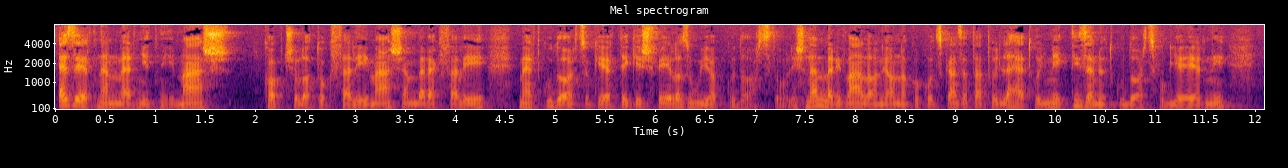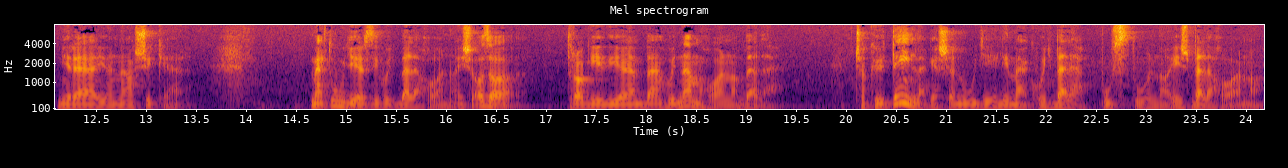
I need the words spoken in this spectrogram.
ezért nem mer nyitni más kapcsolatok felé, más emberek felé, mert kudarcok érték, és fél az újabb kudarctól. És nem meri vállalni annak a kockázatát, hogy lehet, hogy még 15 kudarc fogja érni, mire eljönne a siker. Mert úgy érzi, hogy belehalna. És az a tragédia ebben, hogy nem halna bele. Csak ő ténylegesen úgy éli meg, hogy belepusztulna és belehalna.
